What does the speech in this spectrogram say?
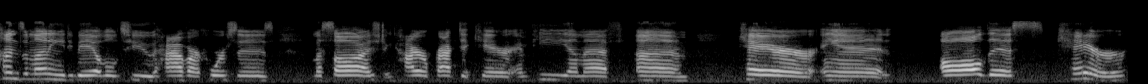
tons of money to be able to have our horses massaged and chiropractic care and PEMF um, care and all this care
